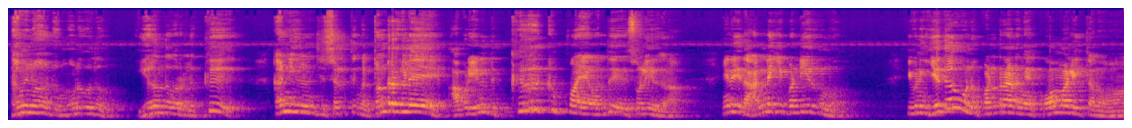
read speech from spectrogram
தமிழ்நாடு முழுவதும் இறந்தவர்களுக்கு கண்ணீரஞ்சி செலுத்துங்கள். தொண்டர்களே அப்படின்னு இந்த கிறுக்கு பையன் வந்து சொல்லியிருக்கிறான். ஏன்னா இதை அன்னைக்கு பண்ணியிருக்கணும். இவனுக்கு ஏதோ ஒன்று பண்ணுறானுங்க கோமாளித்தனம்.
